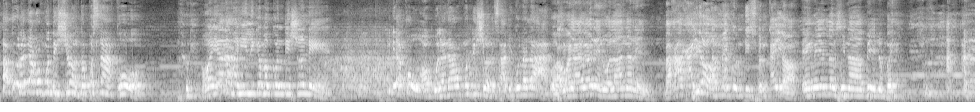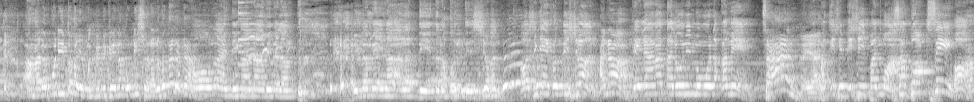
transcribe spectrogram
Ako, wala na akong kondisyon. Tapos na ako. O kaya nga, mahilig ka mag-kondisyon eh. Hindi ako. ah, Wala na akong kondisyon. Nasabi ko na lahat. O Ah, sige wala na. rin, wala na rin. Baka kayo, may kondisyon kayo. Eh ngayon lang sinabi, ano ba yan? Ang alam ko dito kayo, magbibigay ng kondisyon. Ano ba talaga? Oo nga, hindi nga namin alam. Bigla may inaangat dito na kondisyon. O sige, kondisyon. Ano? Kailangan talunin mo muna kami. Saan? Ayan. Pag-isip-isipan mo, ha? Sa boxing! Oh,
